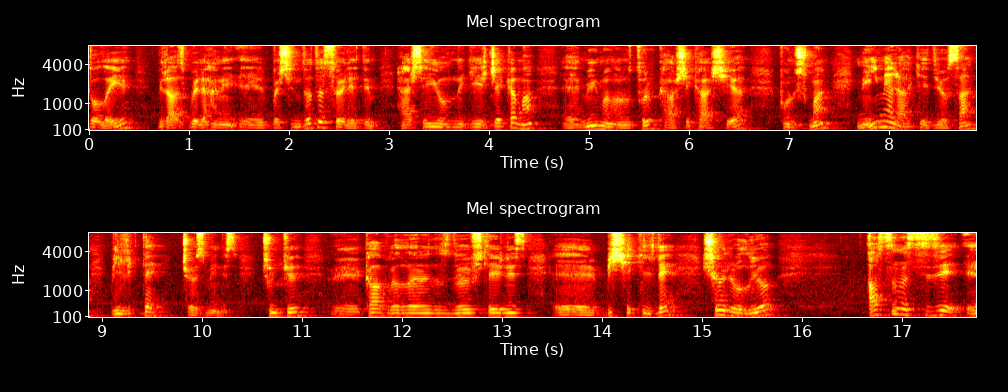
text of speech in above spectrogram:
dolayı biraz böyle hani e, başında da söyledim her şey yoluna girecek ama e, mühim olan oturup karşı karşıya konuşman neyi merak ediyorsan birlikte çözmeniz. Çünkü e, kavgalarınız, dövüşleriniz e, bir şekilde şöyle oluyor. Aslında sizi e,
